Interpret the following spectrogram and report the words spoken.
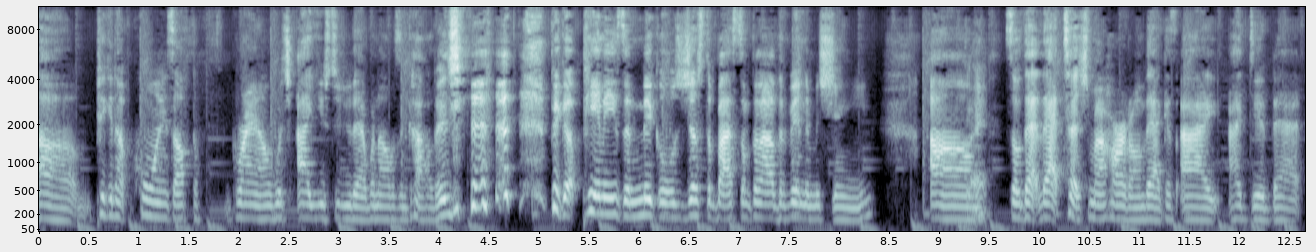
um, picking up coins off the ground, which I used to do that when I was in college. Pick up pennies and nickels just to buy something out of the vending machine. Um, Dang. so that that touched my heart on that because I I did that,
